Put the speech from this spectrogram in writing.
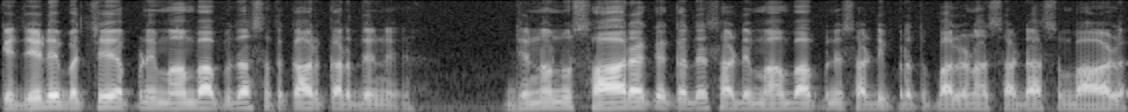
ਕਿ ਜਿਹੜੇ ਬੱਚੇ ਆਪਣੇ ਮਾਂ-ਬਾਪ ਦਾ ਸਤਿਕਾਰ ਕਰਦੇ ਨੇ, ਜਿਨ੍ਹਾਂ ਨੂੰ ਸਾਰ ਹੈ ਕਿ ਕਦੇ ਸਾਡੇ ਮਾਂ-ਬਾਪ ਨੇ ਸਾਡੀ ਪ੍ਰਤਪਾਲਣਾ, ਸਾਡਾ ਸੰਭਾਲ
